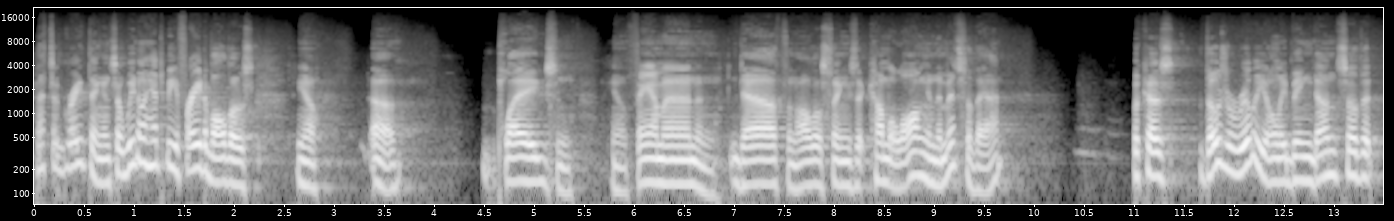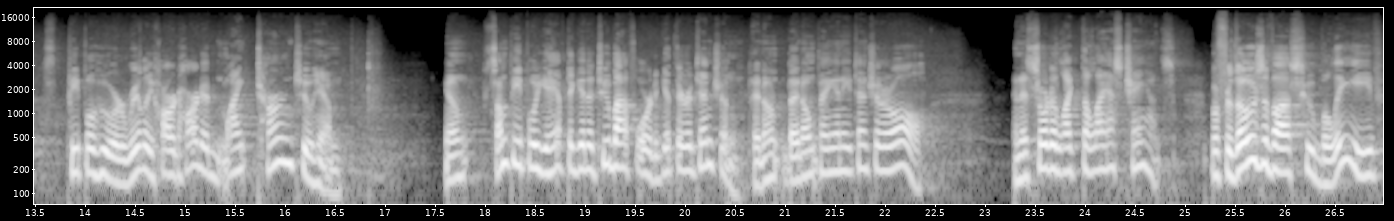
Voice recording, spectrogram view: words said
That's a great thing. And so we don't have to be afraid of all those, you know, uh, plagues and, you know, famine and death and all those things that come along in the midst of that. Because those are really only being done so that people who are really hard hearted might turn to him you know, some people you have to get a two by four to get their attention. They don't, they don't pay any attention at all. And it's sort of like the last chance. But for those of us who believe,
